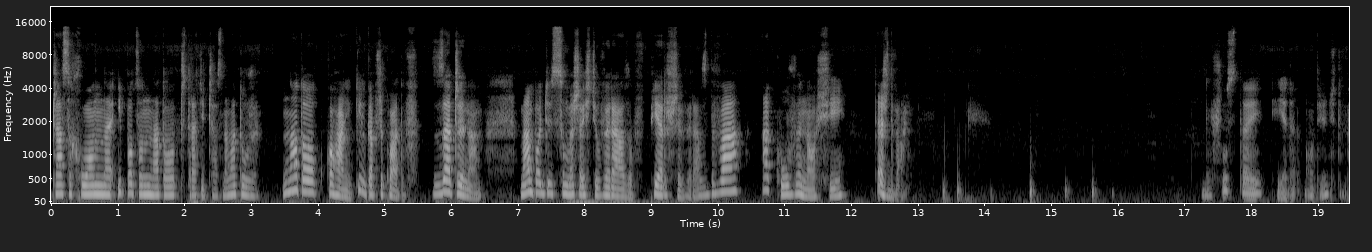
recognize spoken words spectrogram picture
czasochłonne i po co na to tracić czas na maturze. No to kochani, kilka przykładów. Zaczynam. Mam powiedzieć sumę sześciu wyrazów. Pierwszy wyraz 2, a Q wynosi też 2. Do szóstej 1 odjąć 2.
